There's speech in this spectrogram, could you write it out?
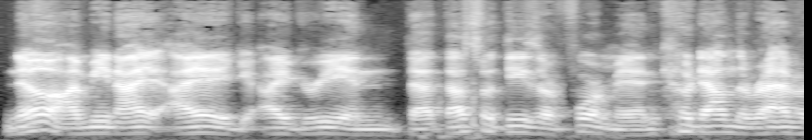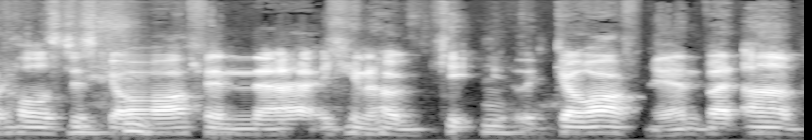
No, I mean I, I I agree, and that that's what these are for, man. Go down the rabbit holes, just go off and uh, you know keep, go off, man. But um,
